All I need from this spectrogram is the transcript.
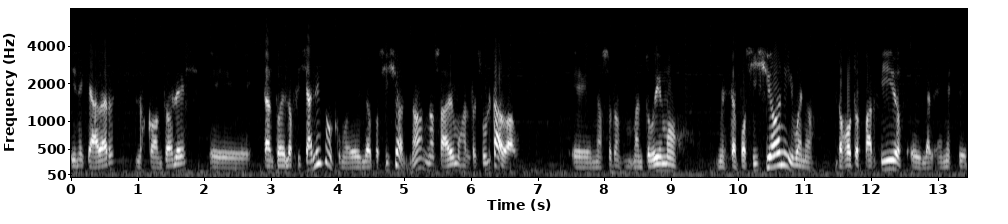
tiene que haber los controles eh, tanto del oficialismo como de la oposición, ¿no? No sabemos el resultado aún. Eh, nosotros mantuvimos nuestra posición y bueno, los otros partidos, eh, en este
